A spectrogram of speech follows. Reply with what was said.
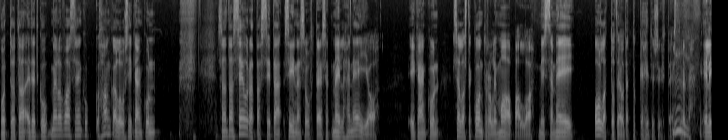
Mutta tota, että, että kun meillä on vaan se niin kuin hankaluus ikään kuin, sanotaan seurata sitä siinä suhteessa, että meillähän ei ole ikään kuin sellaista kontrollimaapalloa, missä me ei olla toteutettu kehitysyhteistyötä. Mm. Eli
